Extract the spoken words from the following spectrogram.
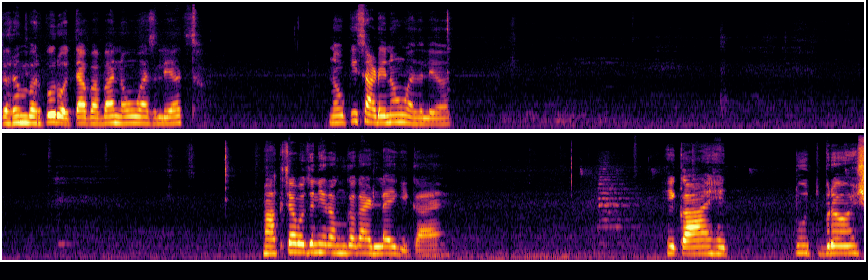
गरम भरपूर होता बाबा नऊ वाजले आहेत नऊ की साडेनऊ वाजले आहेत मागच्या बाजूने रंग काढलाय की काय? हे काय हे टूथब्रश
